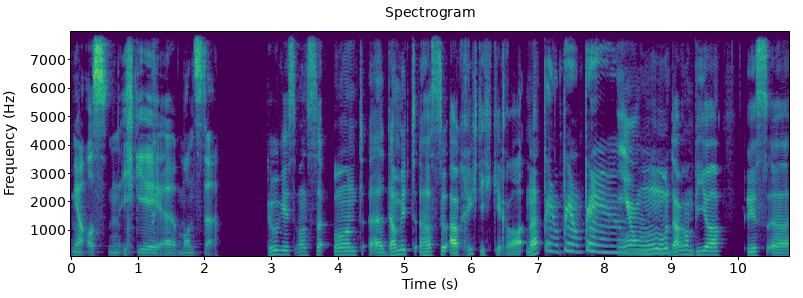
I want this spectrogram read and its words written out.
mehr Osten. Ich gehe äh, Monster. Du gehst Monster und äh, damit hast du auch richtig geraten. Ne? Ja, Darambia ist äh,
